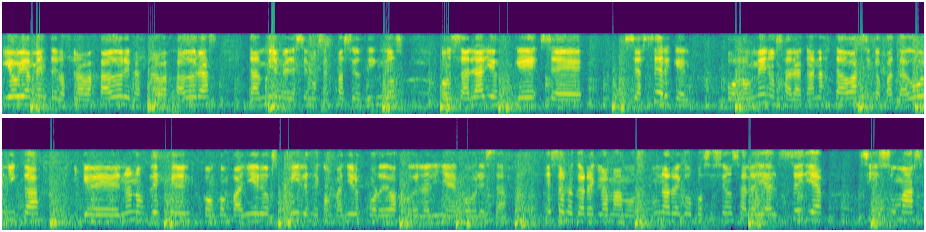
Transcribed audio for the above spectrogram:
Y obviamente los trabajadores, las trabajadoras también merecemos espacios dignos con salarios que se, se acerquen por lo menos a la canasta básica patagónica y que no nos dejen con compañeros, miles de compañeros por debajo de la línea de pobreza. Eso es lo que reclamamos, una recomposición salarial seria, sin sumas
